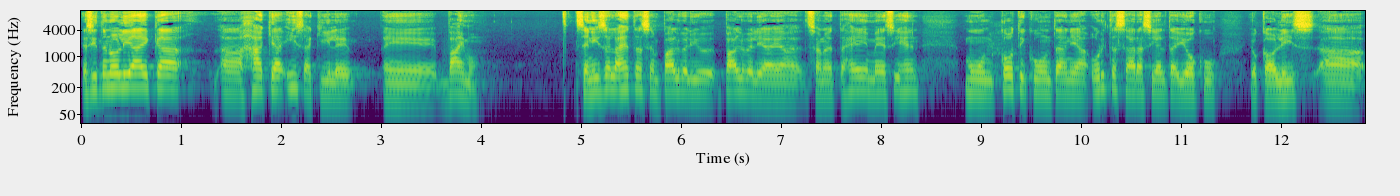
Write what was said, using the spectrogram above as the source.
ja sitten oli aika ää, hakea Isakille ää, vaimo. Sen isä lähettää sen palvelija ja sanoi, että hei, mene siihen mun kotikuntaan ja yritä saada sieltä joku, joka olisi ää,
